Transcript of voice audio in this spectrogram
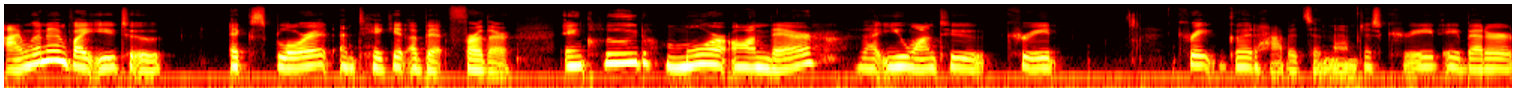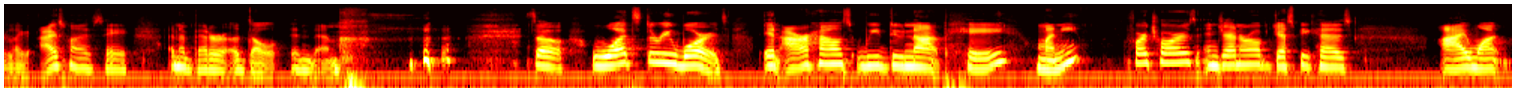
I'm going to invite you to explore it and take it a bit further. Include more on there that you want to create create good habits in them. Just create a better like I just want to say and a better adult in them. so, what's the rewards? in our house, we do not pay money for chores in general just because I want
